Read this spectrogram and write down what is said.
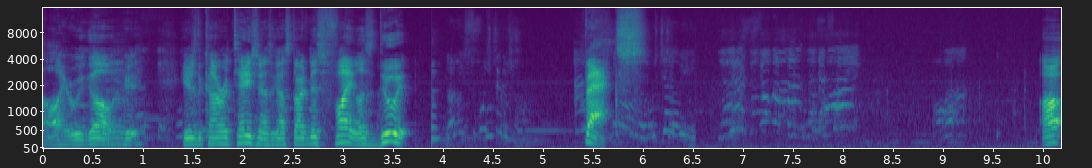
Oh, here we go. Here- here's the confrontation. Let's gonna start this fight. Let's do it. Facts. Uh,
